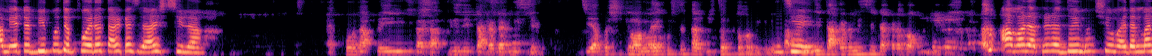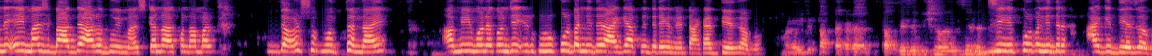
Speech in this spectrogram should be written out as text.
আমি এটা বিপদে পড়ে তার কাছে আসছিলাম। এখন আপনি এই তার থেকে যে টাকাটা নিচ্ছেন যে আপনার সাথে অন্যায় করছে তার বিচার তো হবে। আপনি যে টাকাটা নিচ্ছেন টাকাটা কখন? আমার আপনারা দুই মাস সময় দেন। মানে এই মাস বাদে আরও দুই মাস কেন এখন আমার দেওয়ার সমর্থ নাই? আমি মনে করেন যে কুরবানিদের আগে আপনাদের এখানে টাকা দিয়ে যাব। মানে এটা কুরবানিদের আগে দিয়ে যাব।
